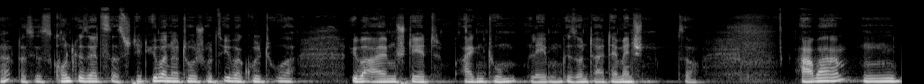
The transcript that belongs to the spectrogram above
ne, das ist Grundgesetz, das steht über Naturschutz, über Kultur, über allem steht Eigentum, Leben, Gesundheit der Menschen. So. Aber hm,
